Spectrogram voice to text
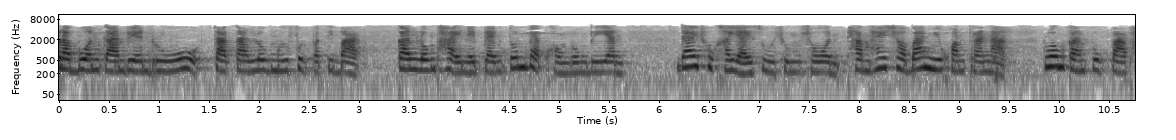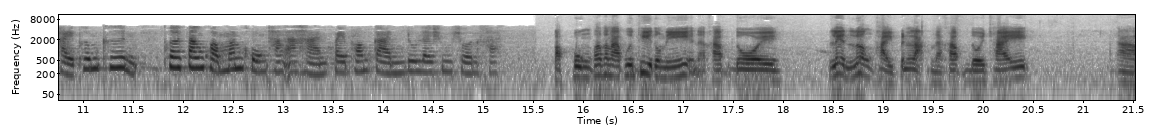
กระบวนการเรียนรู้จากการลงมือฝึกปฏิบัติ การลงไผ่ในแปลงต้นแบบของโรงเรียน ได้ถูกขยายสู่ชุมชนทำให้ชาวบ้านมีความตระหนัก ร่วมกันปลูกป่าไผ่เพิ่มขึ้น เพื่อสร้างความมั่นคงทางอาหารไปพร้อมกันดูแลชุมชนค่ะ ปรับปรุงพัฒนาพื้นที่ตรงนี้นะครับ โดยเล่นเรื่องไผ่เป็นหลักนะครับ โดยใช้อ่า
